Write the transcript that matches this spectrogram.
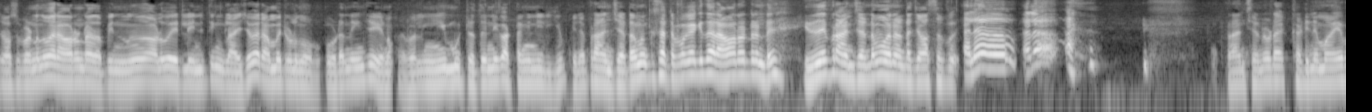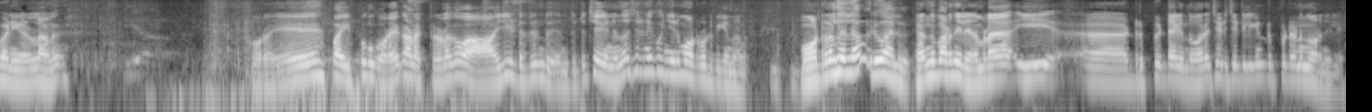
ജോസഫ് ഇന്ന് വരാറുണ്ടായത് ഇന്ന് ആൾ വരില്ല. ഇനി തിങ്കളാഴ്ച വരാൻ പറ്റുള്ളൂ നോക്കും ഇവിടെ എന്തെങ്കിലും ചെയ്യണം. അതുപോലെ ഈ മുറ്റത്ത് തന്നെ കട്ടങ്ങനെ ഇരിക്കും. പിന്നെ പ്രാഞ്ചേട്ടൻ നമുക്ക് സെറ്റപ്പ് ആക്കി തരാൻ പറഞ്ഞിട്ടുണ്ട്. ഇത് പ്രാഞ്ചേട്ടൻ മോനാണ്ട ജോസഫ്. Hello hello. പ്രാഞ്ചേട്ടന്റെ ഇവിടെ കഠിനമായ പണികളിലാണ്. കുറേ പൈപ്പും കുറേ കണക്ടറുകളൊക്കെ വാരി ഇട്ടിട്ടുണ്ട്. എന്തിട്ട് ചെയ്യണമെന്ന് വെച്ചിട്ടുണ്ടെങ്കിൽ കുഞ്ഞിന് മോട്ടർ ഓടിപ്പിക്കുന്നതാണ് മോട്ടറിലല്ല ഒരു വാൽവ്. ഞാൻ പറഞ്ഞില്ലേ നമ്മുടെ ഈ ഡ്രിപ്പ് ഇട്ടേക്കുന്നത്. ഓരോ ചെടിച്ചെട്ടിലേക്കും ഡ്രിപ്പ് ഇടണമെന്ന് പറഞ്ഞില്ലേ?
